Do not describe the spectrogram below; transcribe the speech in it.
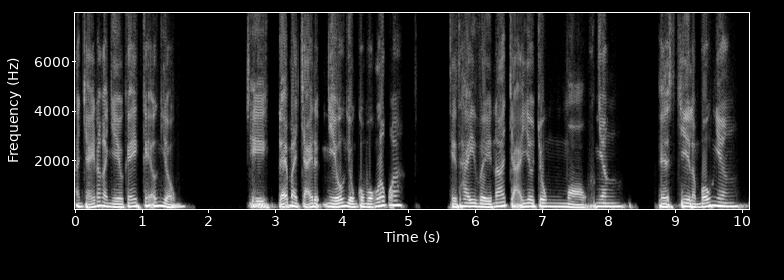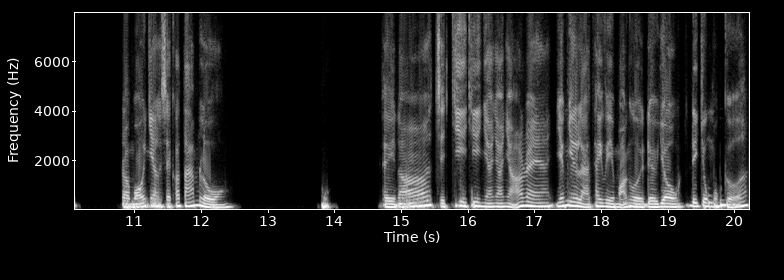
Anh chạy rất là nhiều cái cái ứng dụng thì để mà chạy được nhiều ứng dụng cùng một lúc á thì thay vì nó chạy vô chung một nhân thì chia làm bốn nhân. Rồi mỗi nhân sẽ có 8 luồng. Thì nó sẽ chia chia nhỏ nhỏ nhỏ ra. Giống như là thay vì mọi người đều dồn đi chung một cửa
